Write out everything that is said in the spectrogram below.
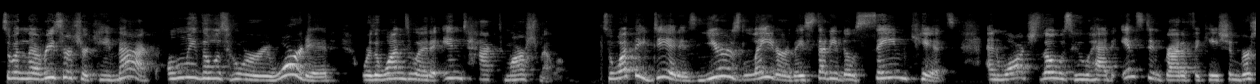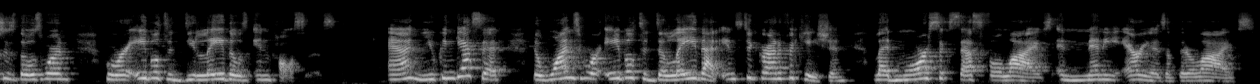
So when the researcher came back, only those who were rewarded were the ones who had an intact marshmallow. So what they did is years later, they studied those same kids and watched those who had instant gratification versus those who were, able to delay those impulses. And you can guess it, the ones who were able to delay that instant gratification led more successful lives in many areas of their lives.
